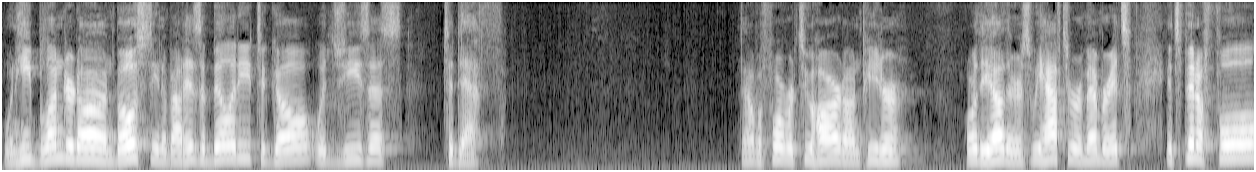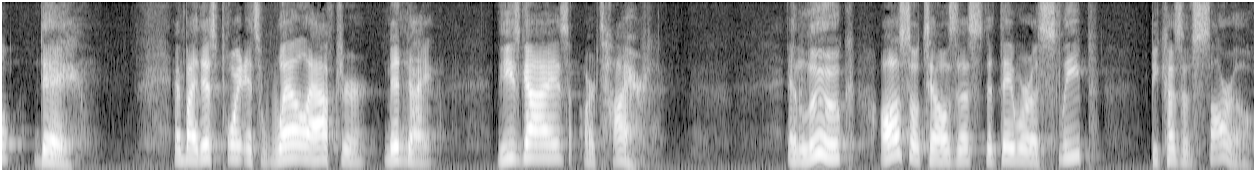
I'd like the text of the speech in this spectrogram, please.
when he blundered on, boasting about his ability to go with Jesus to death. Now, before we're too hard on Peter or the others, we have to remember it's, it's been a full day. And by this point, it's well after midnight. These guys are tired. And Luke also tells us that they were asleep because of sorrow.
